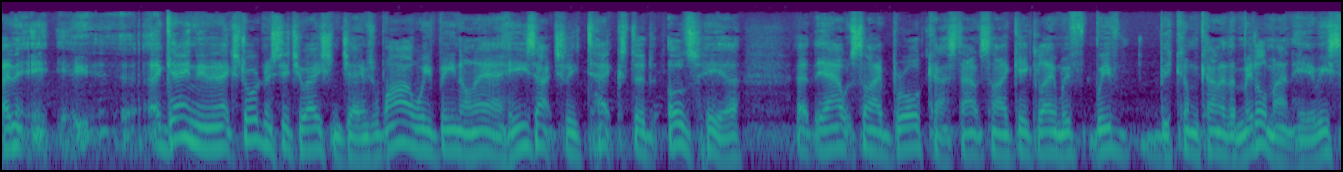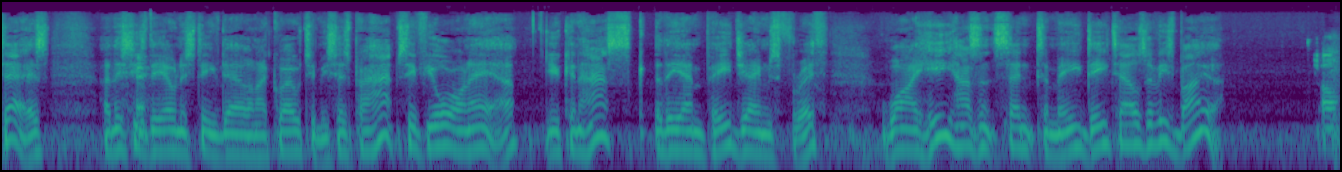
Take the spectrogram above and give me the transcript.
And again, in an extraordinary situation, James, while we've been on air, he's actually texted us here at the outside broadcast outside Gig Lane. We've we've become kind of the middleman here. He says, and this is the owner Steve Dale, and I quote him. He says, "Perhaps if you're on air, you can ask the MP James Frith why he hasn't sent to me details of his buyer." Oh.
